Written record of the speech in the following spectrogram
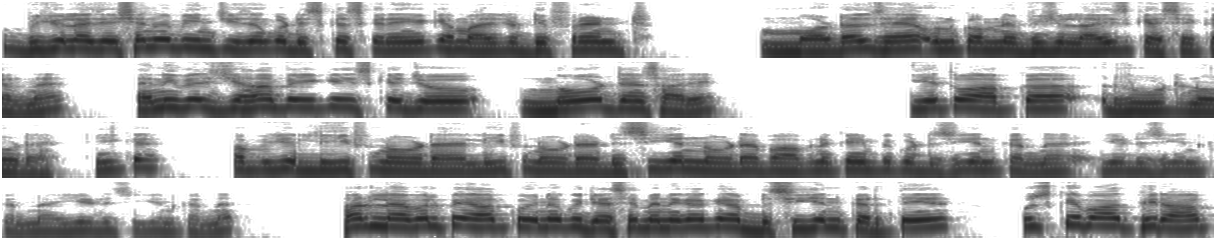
विजुलाइजेशन में भी इन चीज़ों को डिस्कस करेंगे कि हमारे जो डिफरेंट मॉडल्स हैं, उनको हमने विजुलाइज कैसे करना है। एनी वेज यहाँ पर कि इसके जो नोड्स हैं सारे, ये तो आपका रूट नोड है, ठीक है? अब ये लीफ नोड है लीफ नोड है डिसीज़न नोड है, अब आपने कहीं पे कोई डिसीज़न करना है, ये डिसीज़न करना है, ये डिसीज़न करना है। हर लेवल पे आप कोई ना कोई, जैसे मैंने कहा कि आप डिसीज़न करते हैं, उसके बाद फिर आप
